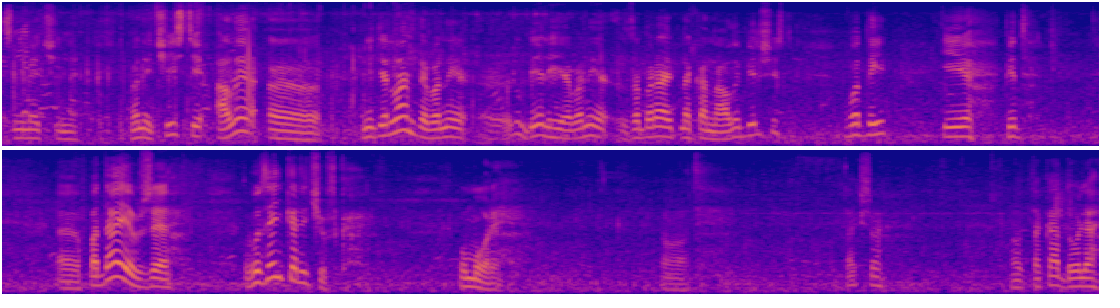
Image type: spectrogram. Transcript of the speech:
з Німеччини. Вони чисті, але е, Нідерланди, вони, е, ну, Бельгія, вони забирають на канали більшість води і під е, впадає вже вузенька річушка у море. От. Так що от така доля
